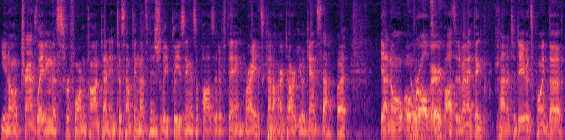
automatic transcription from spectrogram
you know translating this reformed content into something that's visually pleasing is a positive thing, right? It's kind of hard to argue against that, but yeah, no, overall very positive, and I think kind of to David's point, the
